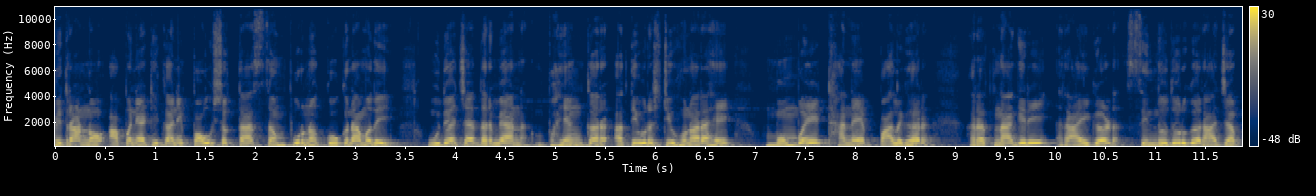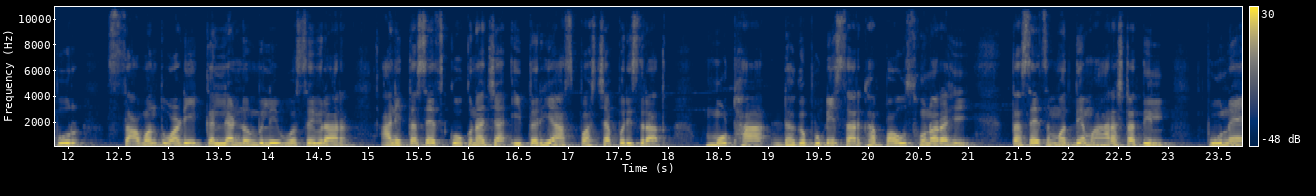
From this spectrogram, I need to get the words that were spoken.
मित्रांनो आपण या ठिकाणी पाहू शकता संपूर्ण कोकणामध्ये उद्याच्या दरम्यान भयंकर अतिवृष्टी होणार आहे. मुंबई ठाणे पालघर रत्नागिरी रायगड सिंधुदुर्ग राजापूर सावंतवाडी कल्याण डोंबिवली वसईविरार आणि तसेच कोकणाच्या इतरही आसपासच्या परिसरात मोठा ढगफुटीसारखा पाऊस होणार आहे. तसेच मध्य महाराष्ट्रातील पुणे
